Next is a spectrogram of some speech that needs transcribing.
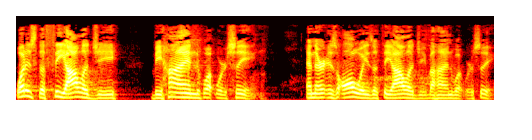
What is the theology behind what we're seeing? And there is always a theology behind what we're seeing.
